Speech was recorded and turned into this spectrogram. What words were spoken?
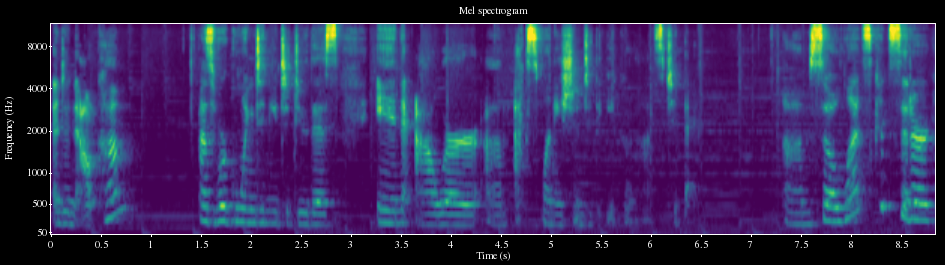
and an outcome, as we're going to need to do this in our um, explanation to the econauts today. Um, so let's consider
